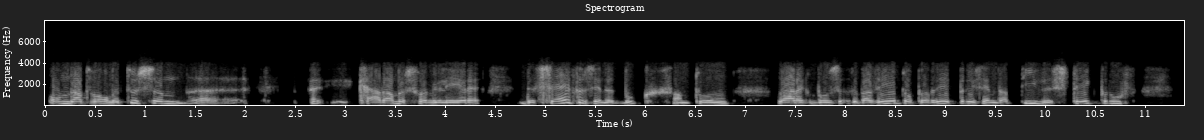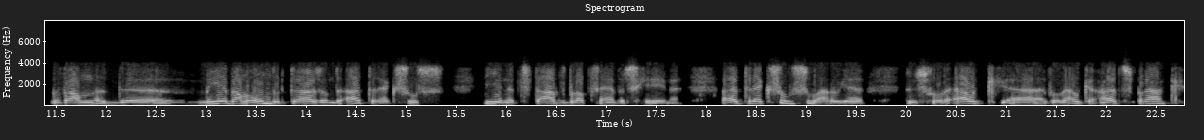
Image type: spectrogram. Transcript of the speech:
omdat we ondertussen, uh, ik ga het anders formuleren, de cijfers in het boek van toen waren gebaseerd op een representatieve steekproef van de meer dan 100.000 uittreksels die in het staatsblad zijn verschenen. Uittreksels waar je dus voor, elk, uh, voor elke uitspraak,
